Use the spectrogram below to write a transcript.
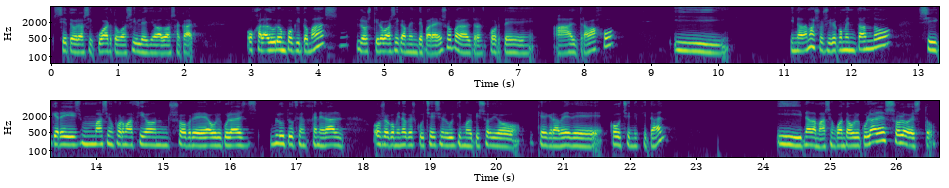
7 horas y cuarto o así le he llegado a sacar. Ojalá dure un poquito más, los quiero básicamente para eso, para el transporte al trabajo y, y nada más, os iré comentando. Si queréis más información sobre auriculares Bluetooth en general, os recomiendo que escuchéis el último episodio que grabé de coaching digital. Y nada más, en cuanto a auriculares, solo esto.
